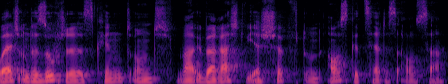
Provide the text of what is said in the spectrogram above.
Welch untersuchte das Kind und war überrascht, wie erschöpft und ausgezehrt es aussah.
